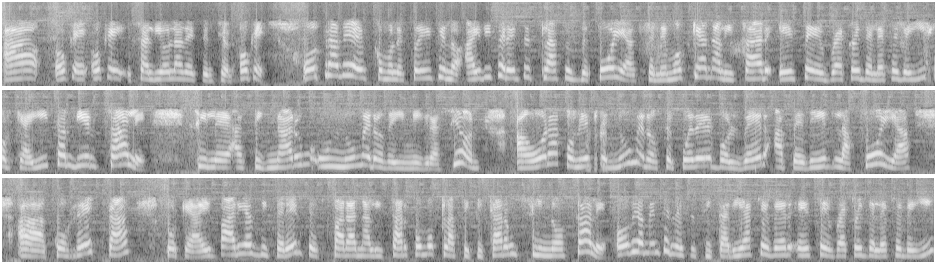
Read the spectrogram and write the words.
Ah, ok, ok. salió la detención. Ok, otra vez, como le estoy diciendo, hay diferentes clases de follas. Tenemos que analizar ese récord del FBI porque ahí también sale si le asignaron un número de inmigración. Ahora con ese número se puede volver a pedir la folla ah, correcta porque hay varias diferentes para analizar cómo clasificaron si no sale. Obviamente necesitaría que ver ese récord del FBI.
